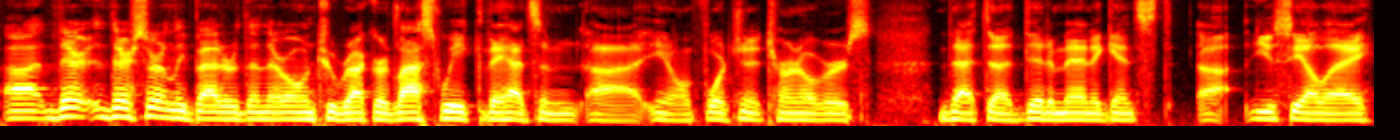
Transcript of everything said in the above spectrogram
uh, they're they're certainly better than their own two record. Last week they had some uh, you know unfortunate turnovers that uh, did them in against UCLA, uh,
